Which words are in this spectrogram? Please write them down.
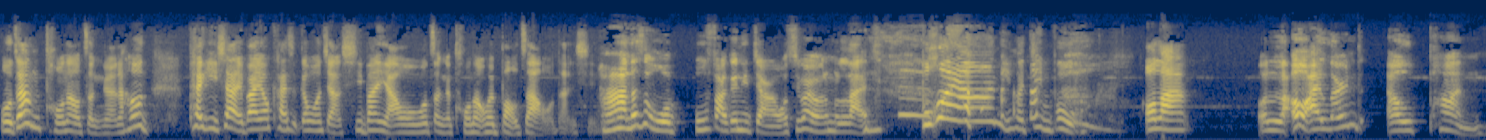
我这样头脑整个，然后 Peggy 下礼拜又开始跟我讲西班牙文，我整个头脑会爆炸，我担心啊！但是我无法跟你讲，我西班牙文那么烂。不会啊，你会进步。Hola，Hola，哦，I learned el pan。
